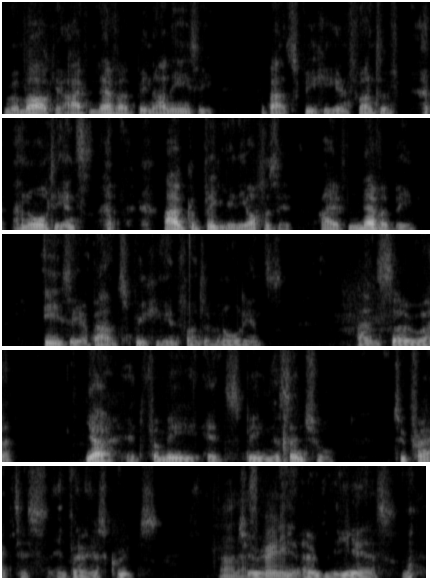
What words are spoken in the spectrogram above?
remark it. I've never been uneasy about speaking in front of an audience. I'm completely the opposite. I have never been easy about speaking in front of an audience. And so, uh, yeah, it, for me, it's been essential to practice in various groups oh, during the, over the years.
